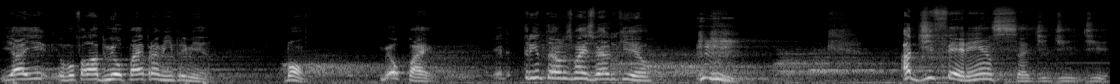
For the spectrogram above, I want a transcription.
E aí eu vou falar do meu pai para mim primeiro. Bom, meu pai, ele é 30 anos mais velho que eu. A diferença de, de, de,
